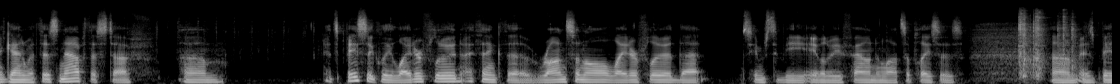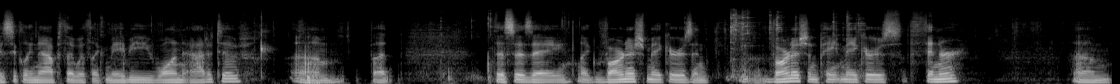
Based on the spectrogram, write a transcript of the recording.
Again, with this naphtha stuff, um, it's basically lighter fluid. I think the Ronsonol lighter fluid that seems to be able to be found in lots of places um, is basically naphtha with like maybe one additive. Um, but this is a like varnish makers and varnish and paint makers thinner um,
